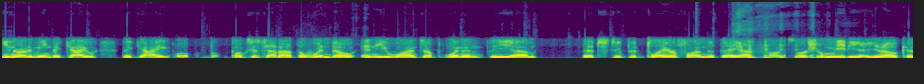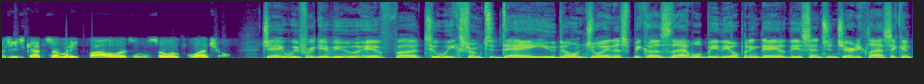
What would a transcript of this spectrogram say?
You know what I mean? The guy the guy pokes his head out the window, and he winds up winning the. Um, that stupid player fund that they have on social media, you know, because he's got so many followers and is so influential. Jay, we forgive you if uh, two weeks from today you don't join us because that will be the opening day of the Ascension Charity Classic. And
